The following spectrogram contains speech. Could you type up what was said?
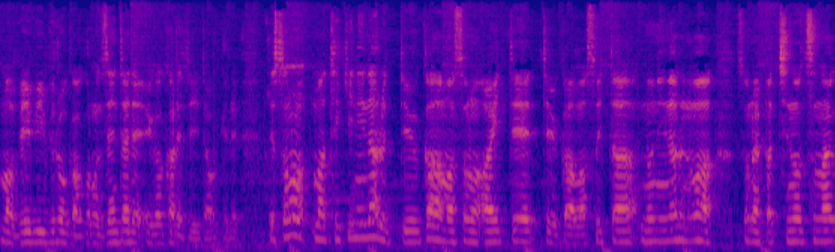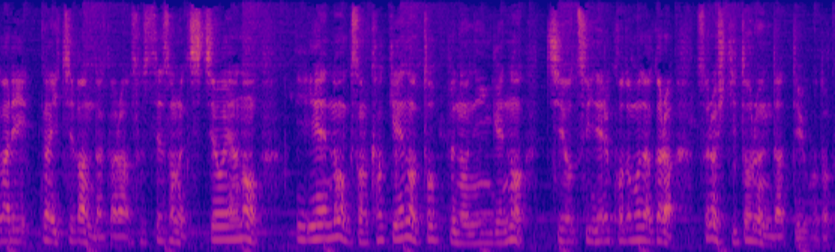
まあ、ベイビー・ブローカーこの全体で描かれていたわけで。でその、まあ、敵になるっていうか、まあ、その相手っていうか、まあ、そういったのになるのはそのやっぱ血のつながりが一番だからそしてその父親の家のその家系のトップの人間の血を継いでる子供だからそれを引き取るんだっていうこと。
